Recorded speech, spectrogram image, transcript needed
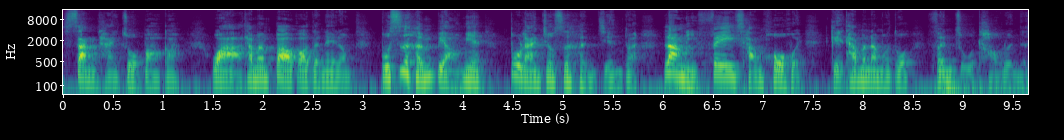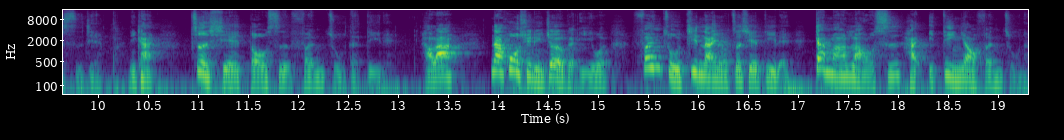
上台做报告，哇，他们报告的内容不是很表面。不然就是很简短，让你非常后悔给他们那么多分组讨论的时间。你看，这些都是分组的地雷。好啦，那或许你就有个疑问：分组竟然有这些地雷，干嘛老师还一定要分组呢？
